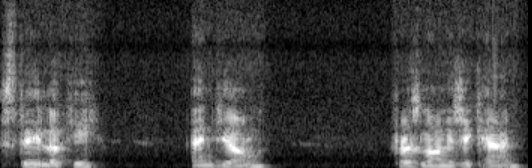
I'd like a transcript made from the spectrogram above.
stay lucky and young for as long as you can.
